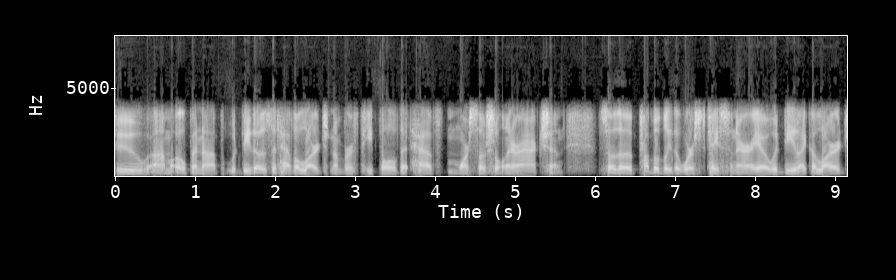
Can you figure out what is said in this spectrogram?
to um, open up would be those that have a large number of people that have more social interaction. So the probably the worst case scenario would be like a large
